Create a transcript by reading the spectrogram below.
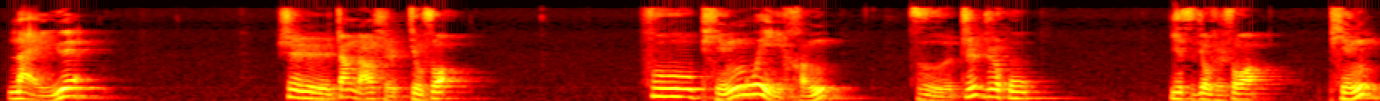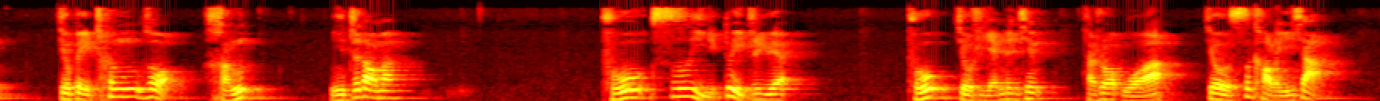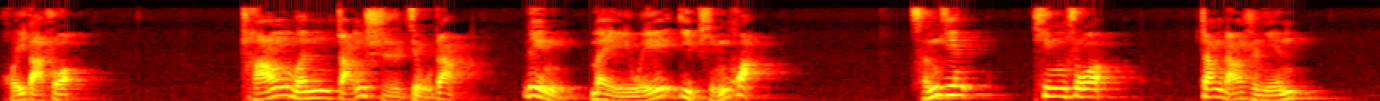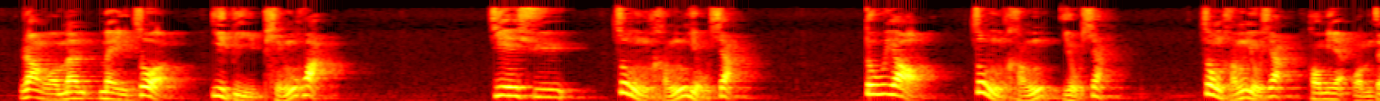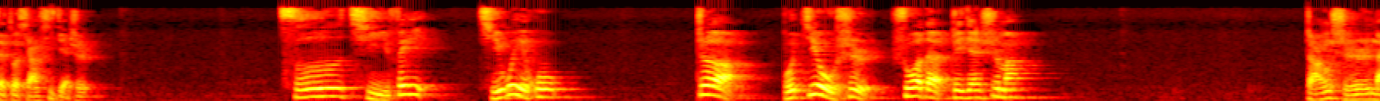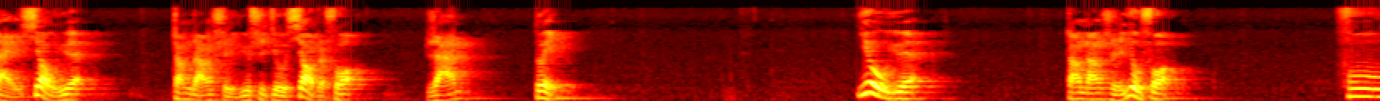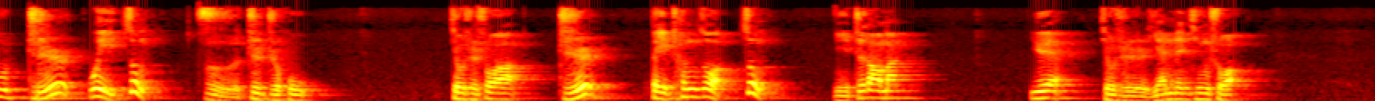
乃曰：“是张长史就说，夫平为横，子知之乎？”意思就是说，平就被称作恒，你知道吗？仆思以对之曰：“仆就是颜真卿。”他说：“我就思考了一下，回答说：‘常闻长史九丈，令每为一平画。’曾经听说张长史您。”让我们每做一笔平画，皆需纵横有向，都要纵横有向。纵横有向，后面我们再做详细解释。此岂非其谓乎？这不就是说的这件事吗？长史乃笑曰。张长史于是就笑着说：“然，对。”又曰：“张长史又说：‘夫直为纵，子知之乎？’就是说，直被称作纵，你知道吗？”曰：“就是颜真卿说，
